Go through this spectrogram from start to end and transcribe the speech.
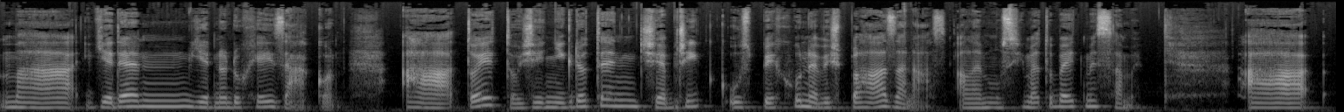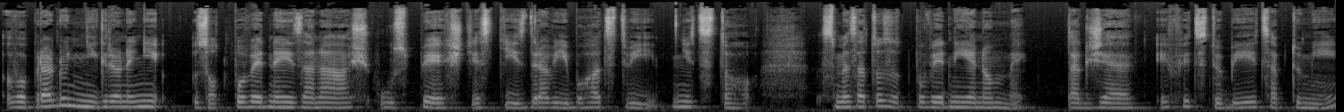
má jeden jednoduchý zákon. A to je to, že nikdo ten žebřík k úspěchu nevyšplhá za nás, ale musíme to být my sami. A opravdu nikdo není zodpovědný za náš úspěch, štěstí, zdraví, bohatství, nic z toho. Jsme za to zodpovědní jenom my. Takže if it's to be, it's up to me.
